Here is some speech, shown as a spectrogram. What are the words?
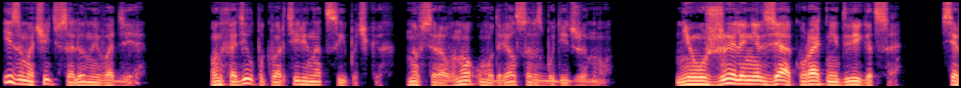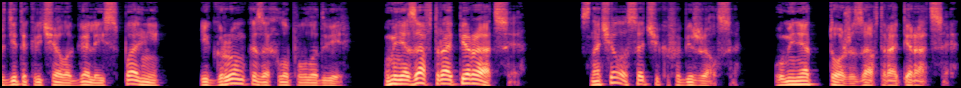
и замочить в соленой воде. Он ходил по квартире на цыпочках, но все равно умудрялся разбудить жену. «Неужели нельзя аккуратней двигаться?» Сердито кричала Галя из спальни и громко захлопывала дверь. «У меня завтра операция!» Сначала Садчиков обижался. «У меня тоже завтра операция!»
